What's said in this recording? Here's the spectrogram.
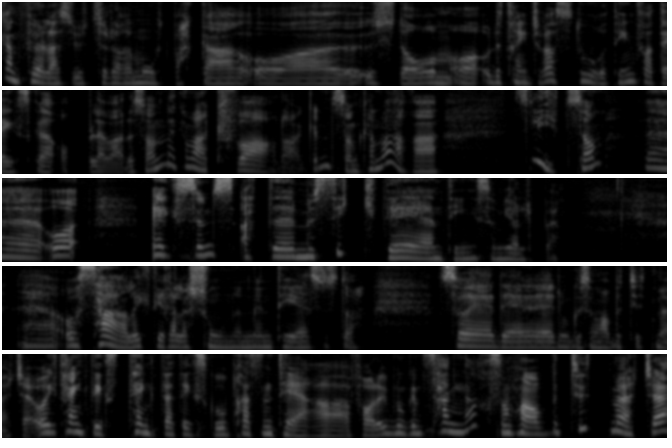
kan føles ut som det er motbakker og storm, og, og, det trenger ikke være store ting for at jeg skal oppleve det sånn. Det kan være hverdagen som kan være slitsom. Eh, og jeg syns at musikk, det er en ting som hjelper. Eh, og særlig i relasjonen min til Jesus, da. Så er det noe som har betydd mye. Og jeg tenkte, jeg tenkte, at jeg skulle presentere for deg noen sanger som har betydd mye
